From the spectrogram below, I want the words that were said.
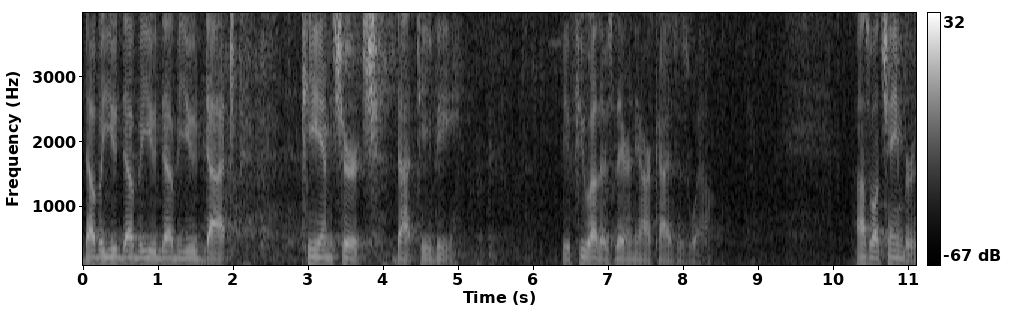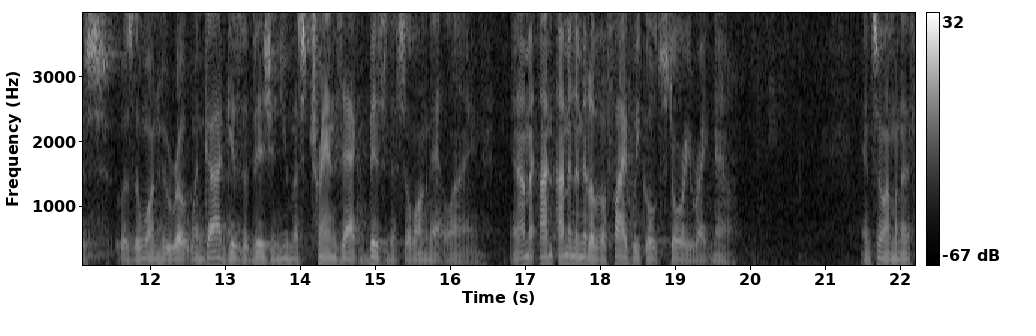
www.pmchurch.tv. Be a few others there in the archives as well. Oswald Chambers was the one who wrote, When God gives a vision, you must transact business along that line. And I'm, I'm, I'm in the middle of a five week old story right now. And so I'm going to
